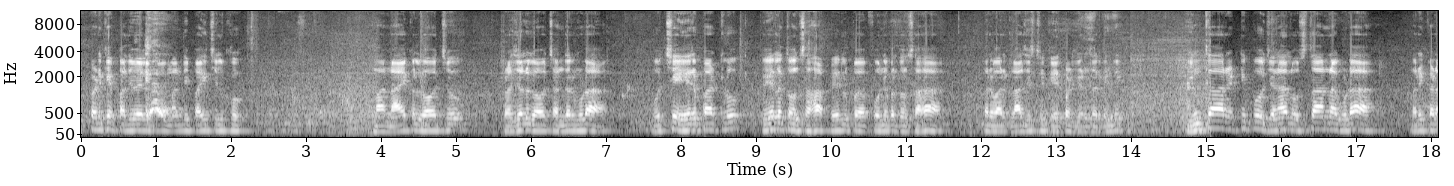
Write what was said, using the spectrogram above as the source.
ఇప్పటికే పదివేల మంది పై చిలుకు మా నాయకులు కావచ్చు ప్రజలు కావచ్చు అందరూ కూడా వచ్చే ఏర్పాట్లు పేర్లతో సహా పేర్లు ఫోన్ నెంబర్తో సహా మరి వారికి లాజిస్టిక్ ఏర్పాటు చేయడం జరిగింది. ఇంకా రెట్టింపు జనాలు వస్తా అన్నా కూడా మరి ఇక్కడ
